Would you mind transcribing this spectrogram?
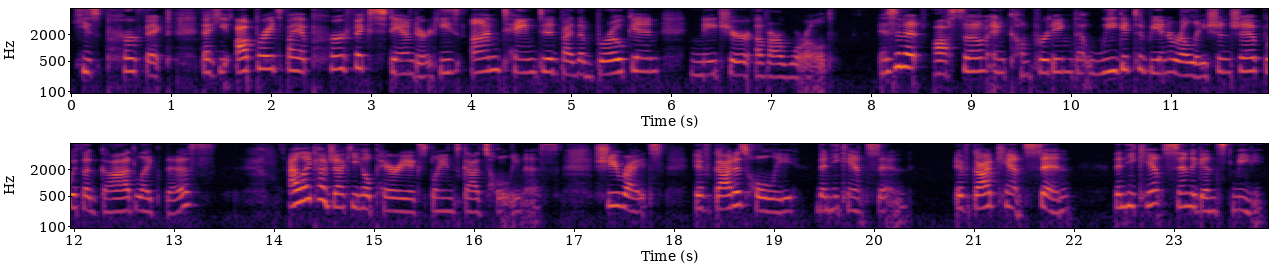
he's perfect, that he operates by a perfect standard, he's untainted by the broken nature of our world. Isn't it awesome and comforting that we get to be in a relationship with a God like this? I like how Jackie Hill Perry explains God's holiness. She writes If God is holy, then he can't sin. If God can't sin, then he can't sin against me.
